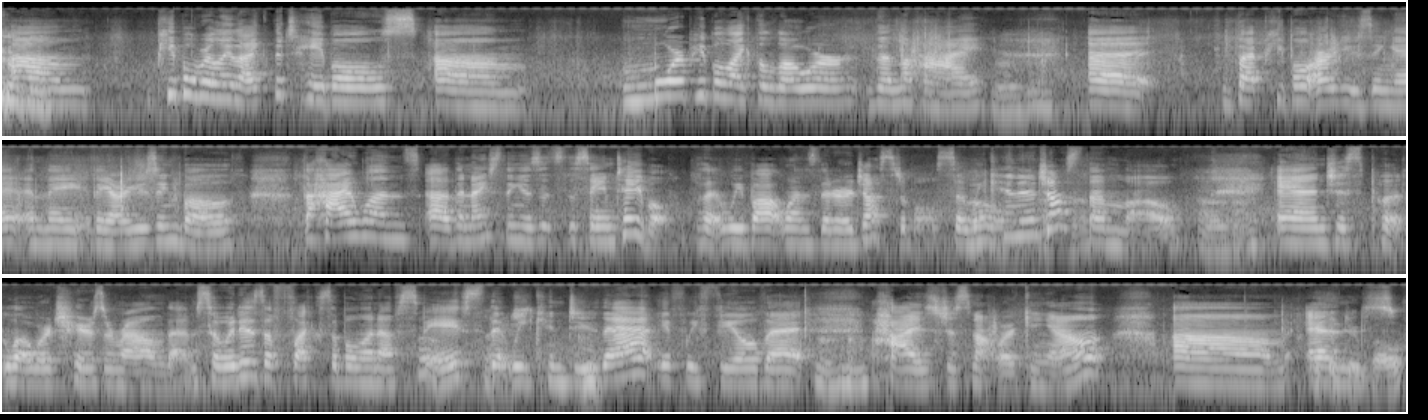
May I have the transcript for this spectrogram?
Um, people really like the tables. Um, more people like the lower than the high. Uh, but people are using it and they, they are using both. The high ones, uh, the nice thing is it's the same table. That we bought ones that are adjustable. So we Oh, can adjust them low and just put lower chairs around them. So it is a flexible enough space that we can do that if we feel that high is just not working out. Um, You and do both.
